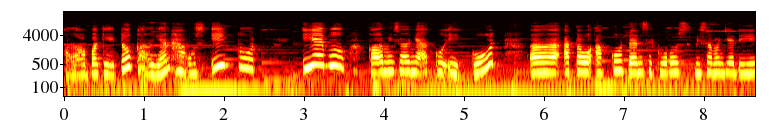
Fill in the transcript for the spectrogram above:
kalau begitu kalian harus ikut. Iya bu, kalau misalnya aku ikut eh, atau aku dan si kurus bisa menjadi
